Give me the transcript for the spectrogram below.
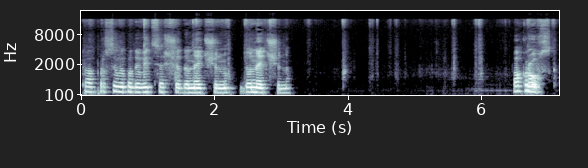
Так, просили подивитися ще Донеччину. Донеччина. Покровськ.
